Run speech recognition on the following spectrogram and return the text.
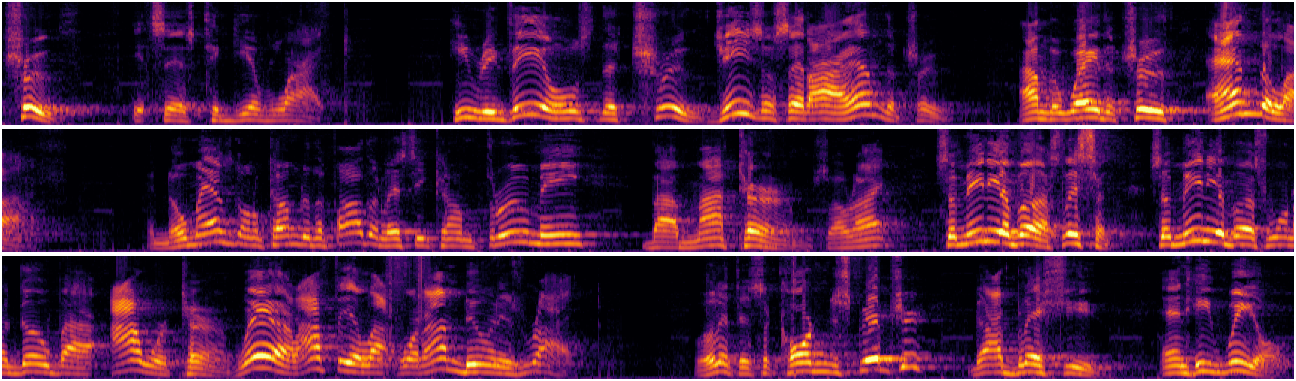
truth. It says to give light. He reveals the truth. Jesus said, I am the truth. I'm the way, the truth, and the life. And no man's going to come to the Father unless he come through me by my terms, all right? So many of us, listen, so many of us want to go by our terms. Well, I feel like what I'm doing is right. Well, if it's according to Scripture, God bless you, and He will.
